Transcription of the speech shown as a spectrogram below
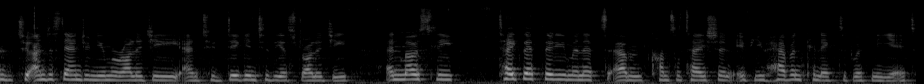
to understand your numerology and to dig into the astrology and mostly take that 30 minute um, consultation if you haven't connected with me yet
